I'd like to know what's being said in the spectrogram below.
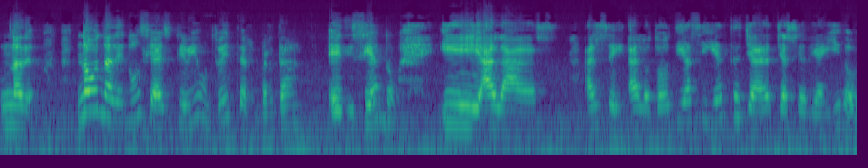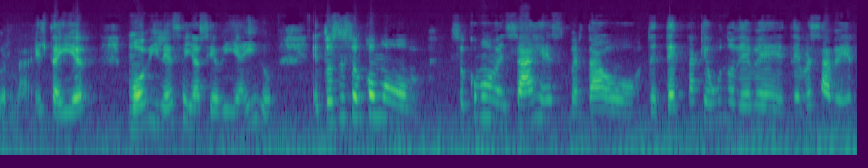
una, no una denuncia, escribí un Twitter, ¿verdad? Eh, diciendo, y a las al, a los dos días siguientes ya, ya se había ido, ¿verdad? El taller móvil ese ya se había ido. Entonces son como, son como mensajes, ¿verdad? O detecta que uno debe, debe saber,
